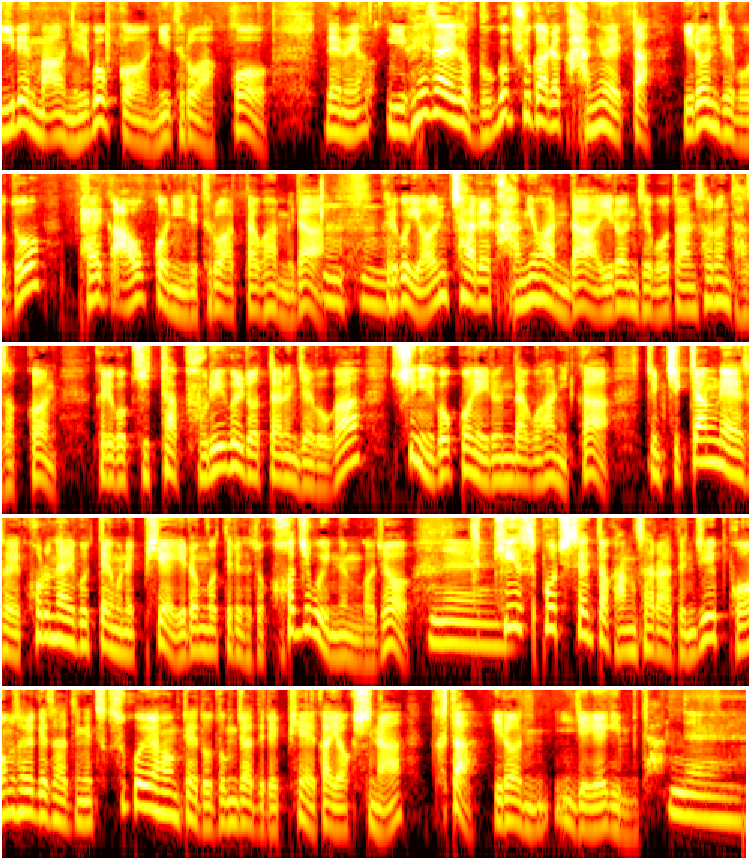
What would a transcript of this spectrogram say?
247건이 들어왔고 그다음에 이 회사에서 무급 휴가를 강요했다 이런 제보도 109건이 이제 들어왔다고 합니다. 음흠. 그리고 연차를 강요한다 이런 제보도 한 35건 그리고 기타 불이익을 줬다는 제보가 57건에 이른다고 하니까 지금 직장 내에서의 코로나19 때문에 피해 이런 것들이 계속 커지고 있는 거죠. 네. 특히 스포츠센터 강사라든지 보험 설계사 등의 특수고용 형태 노동자들의 피해가 역시나 크다 이런 이제 얘기입니다. 네.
